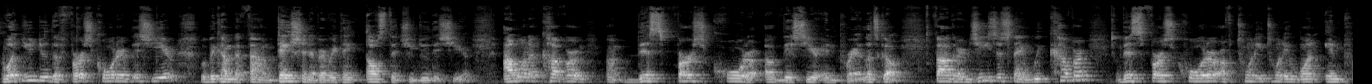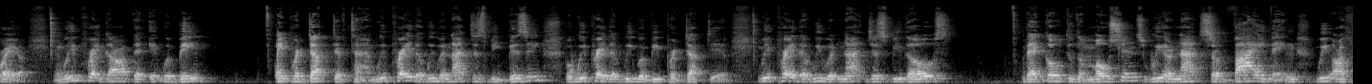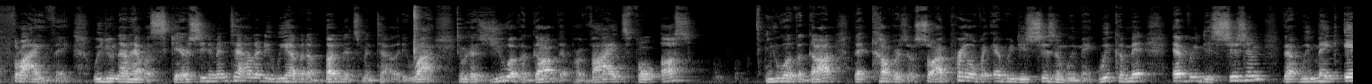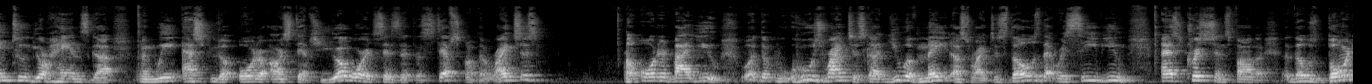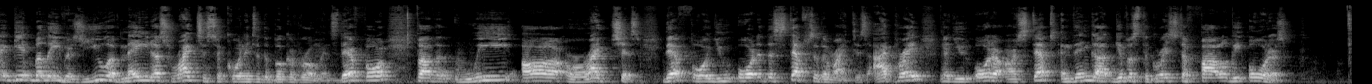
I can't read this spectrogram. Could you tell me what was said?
what you do the first quarter of this year will become the foundation of everything else that you do this year. I want to cover um, this first quarter of this year in prayer. Let's go. Father, in Jesus' name, we cover this first quarter of 2021 in prayer. And we pray, God, that it would be a productive time. We pray that we would not just be busy, but we pray that we would be productive. We pray that we would not just be those that go through the motions. We are not surviving. We are thriving. We do not have a scarcity mentality. We have an abundance mentality. Why? Because you are the God that provides for us. You are the God that covers us. So I pray over every decision we make. We commit every decision that we make into your hands, God, and we ask you to order our steps. Your word says that the steps of the righteous are ordered by you. Who's righteous, God? You have made us righteous. Those that receive you as Christians, Father, those born again believers, you have made us righteous according to the book of Romans. Therefore, Father, we are righteous. Therefore, you order the steps of the righteous. I pray that you order our steps and then God give us the grace to follow the orders.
